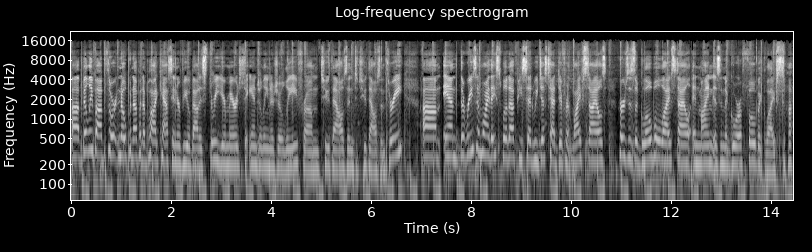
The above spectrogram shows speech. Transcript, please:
Uh, Billy Bob Thornton opened up in a podcast interview about his three year marriage to Angelina Jolie from 2000 to 2003. Um, and the reason why they split up, he said, we just had different lifestyles. Hers is a global lifestyle, and mine is an agoraphobic lifestyle.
